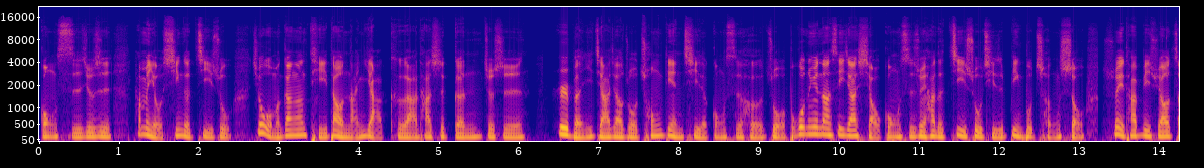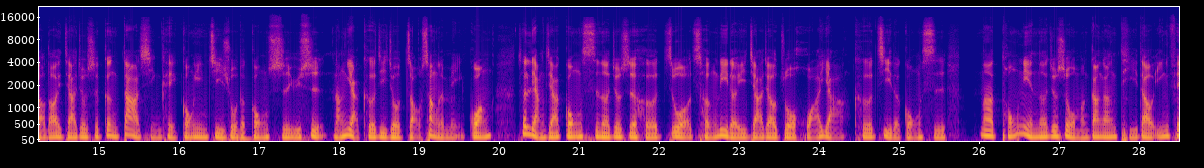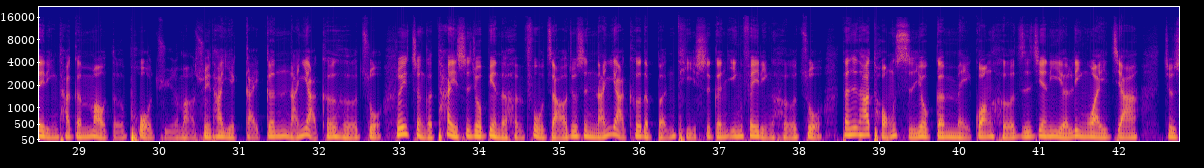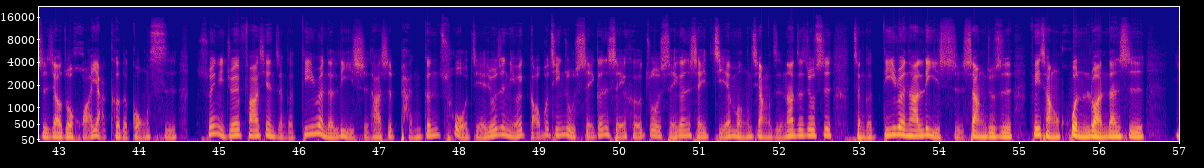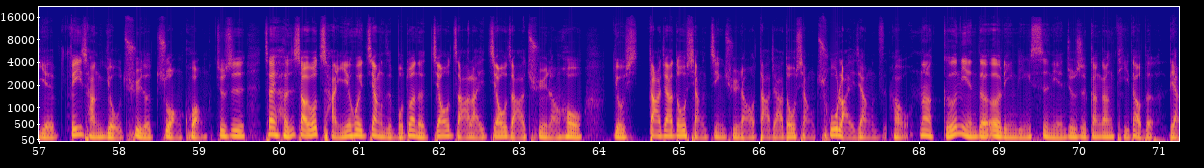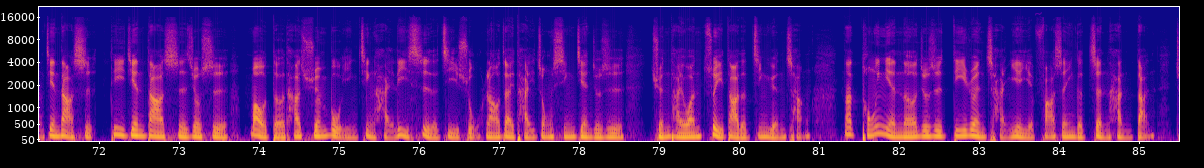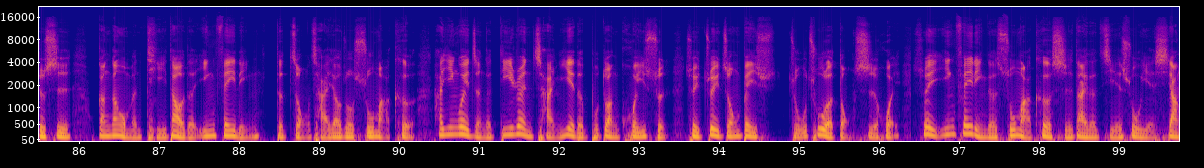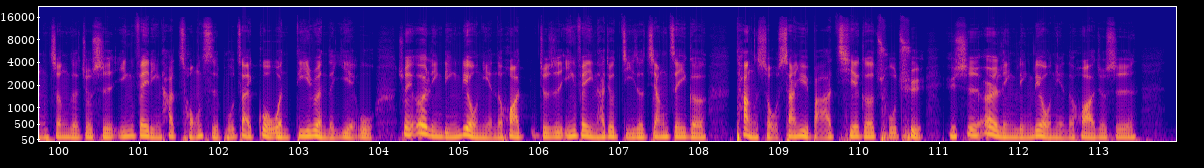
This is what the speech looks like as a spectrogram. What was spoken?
公司，就是他们有新的技术。就我们刚刚提到南亚科啊，它是跟就是。日本一家叫做充电器的公司合作，不过因为那是一家小公司，所以它的技术其实并不成熟，所以它必须要找到一家就是更大型可以供应技术的公司。于是南亚科技就找上了美光，这两家公司呢就是合作成立了一家叫做华亚科技的公司。那同年呢，就是我们刚刚提到英菲林，它跟茂德破局了嘛，所以它也改跟南亚科合作，所以整个态势就变得很复杂。就是南亚科的本体是跟英菲林合作，但是它同时又跟美光合资建立了另外一家，就是叫做华亚科的公司。所以你就会发现，整个低润的历史它是盘根错节，就是你会搞不清楚谁跟谁合作，谁跟谁结盟这样子。那这就是整个低润它历史上就是非常混乱，但是也非常有趣的状况，就是在很少有产业会这样子不断的交杂来交杂去，然后。有大家都想进去，然后大家都想出来这样子。好，那隔年的二零零四年，就是刚刚提到的两件大事。第一件大事就是茂德他宣布引进海力士的技术，然后在台中新建就是全台湾最大的晶圆厂。那同一年呢，就是低润产业也发生一个震撼弹，就是刚刚我们提到的英飞凌的总裁叫做舒马克，他因为整个低润产业的不断亏损，所以最终被。逐出了董事会，所以英飞凌的舒马克时代的结束，也象征的就是英飞凌它从此不再过问低润的业务。所以二零零六年的话，就是英飞凌它就急着将这个烫手山芋把它切割出去。于是二零零六年的话，就是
